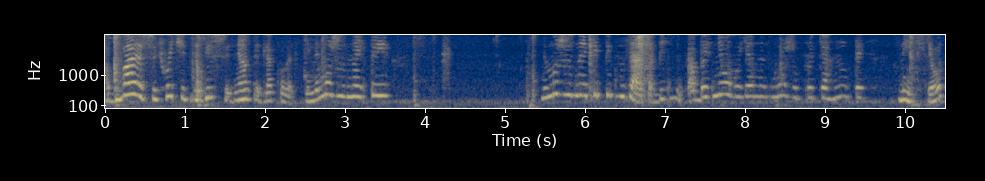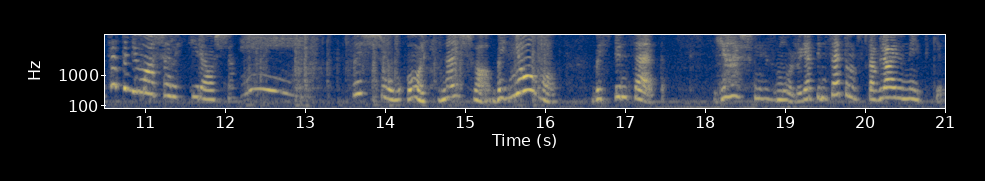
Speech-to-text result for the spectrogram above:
а буває, щось хочеться більше зняти для колекції. Не можу знайти. Не можу знайти пінцета, без, а без нього я не зможу протягнути нитки. Оце тобі Маша розтіряша. Ви що? Ось, знайшла. Без нього, без пінцета. Я ж не зможу. Я пінцетом вставляю нитки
